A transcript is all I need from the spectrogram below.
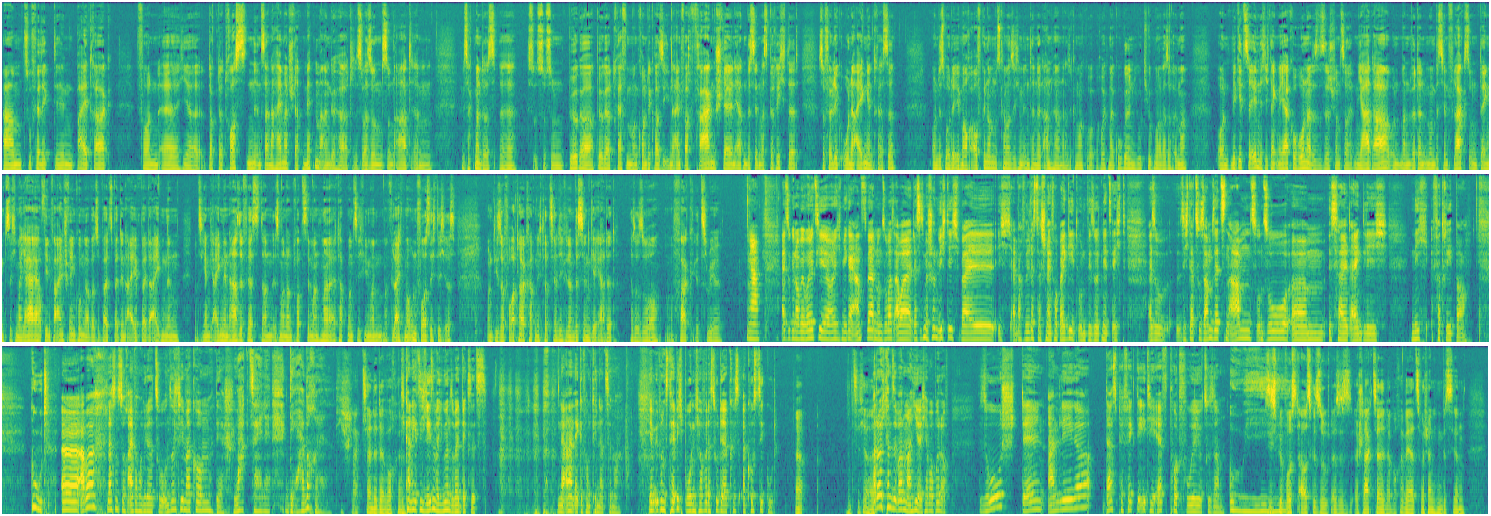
ähm, zufällig den Beitrag von äh, hier Dr. Drosten in seiner Heimatstadt Meppen angehört. Das war so, so eine Art, ähm, wie sagt man das, äh, so, so, so ein Bürger, Bürgertreffen. Man konnte quasi ihn einfach Fragen stellen. Er hat ein bisschen was berichtet, so völlig ohne Eigeninteresse. Und es wurde eben auch aufgenommen, das kann man sich im Internet anhören. Also kann man ruhig mal googeln, YouTube mal was auch immer. Und mir geht's da ähnlich. Ich denke mir, ja, Corona, das ist ja schon seit einem Jahr da und man wird dann immer ein bisschen flachs und denkt sich immer, ja, ja, auf jeden Fall Einschränkungen, aber sobald es bei den Ei- bei der eigenen, man sich an die eigene Nase fest, dann ist man dann trotzdem manchmal, ertappt man sich, wie man vielleicht mal unvorsichtig ist. Und dieser Vortrag hat mich tatsächlich wieder ein bisschen geerdet. Also so, fuck, it's real. Ja, also genau, wir wollen jetzt hier auch nicht mega ernst werden und sowas, aber das ist mir schon wichtig, weil ich einfach will, dass das schnell vorbeigeht und wir sollten jetzt echt, also sich da zusammensetzen abends und so ähm, ist halt eigentlich nicht vertretbar. Gut, äh, aber lass uns doch einfach mal wieder zu unserem Thema kommen, der Schlagzeile der Woche. Die Schlagzeile der Woche. Die kann ich jetzt nicht lesen, weil Julian so weit weg sitzt. In der anderen Ecke vom Kinderzimmer. Wir haben übrigens Teppichboden. Ich hoffe, das tut der Akus Akustik gut. Ja, mit Sicherheit. Ah doch, ich kann sie, warte mal, hier, ich habe auch Brille auf. So stellen Anleger das perfekte ETF-Portfolio zusammen. Ui. Sie ist bewusst ausgesucht. Also Schlagzeile der Woche wäre jetzt wahrscheinlich ein bisschen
